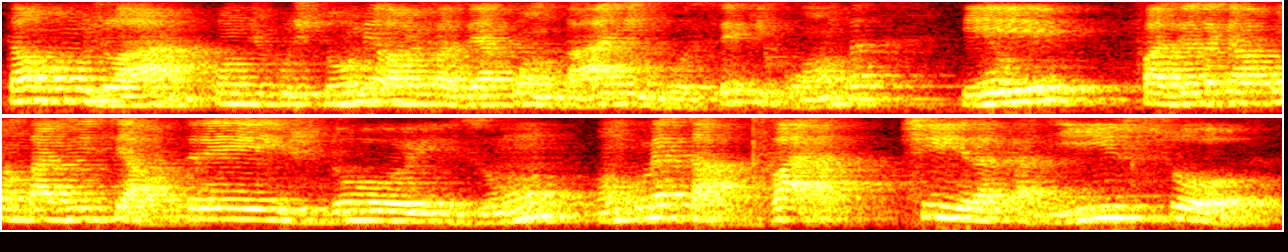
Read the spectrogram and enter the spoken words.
Então vamos lá, como de costume, ela vai fazer a contagem, você que conta, e fazendo aquela contagem inicial. 3, 2, 1, vamos começar. Vai, tira, cara, isso,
